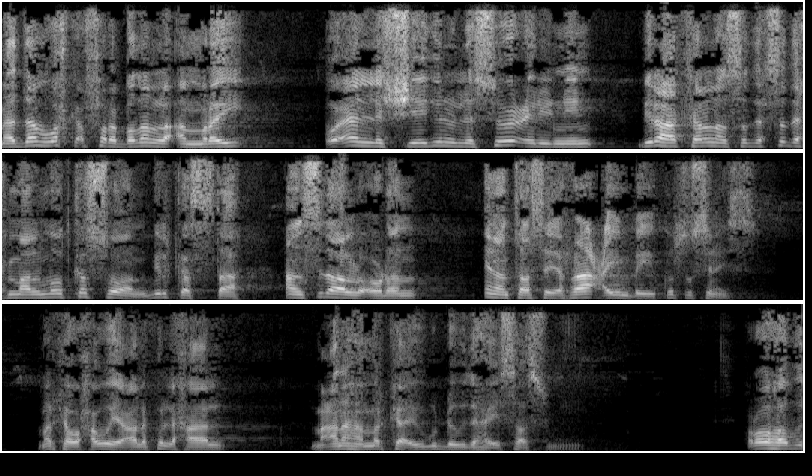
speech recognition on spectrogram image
Maadaama wax ka fara badan la amray oo aan la sheeginoo la soo celinin bilaha kalena saddex saddex maalmood ka soon bil kasta aan sidaa la odhan inaan taasay raacayn bay ku tusinaysa. Marka waxa weeye calaa kulli xaal macnaha marka ay ugu dhowdahay saas weeye. Rawahu abu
